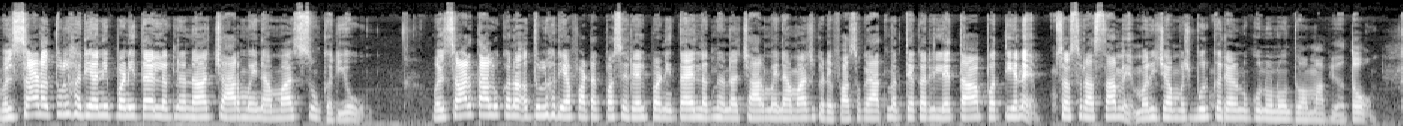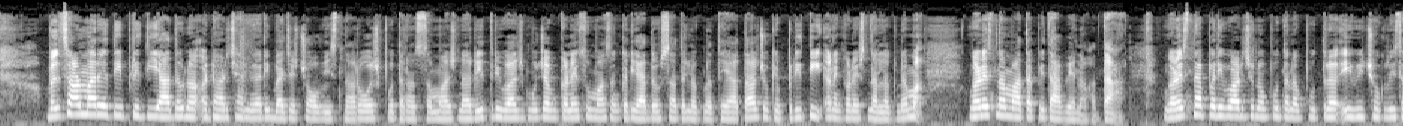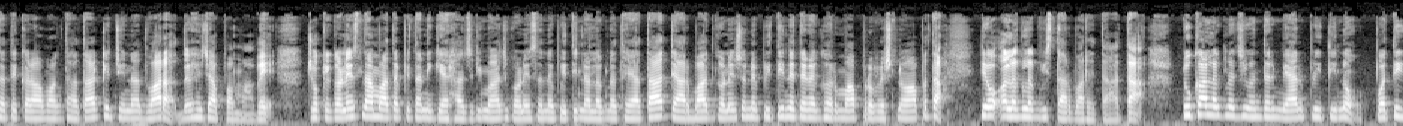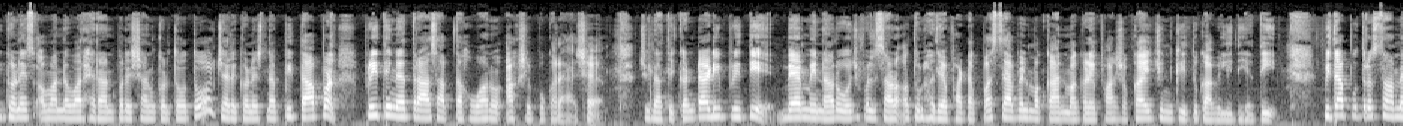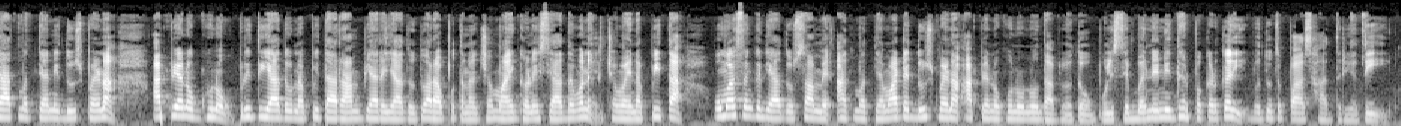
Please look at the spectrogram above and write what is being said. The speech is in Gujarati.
વલસાડ અતુલ હરિયાની પણિતાએ લગ્નના ચાર મહિનામાં જ શું કર્યું? વલસાડ તાલુકાના અતુલ હરિયા ફાટક પાસે રેલ પરિતાએ લગ્નના ચાર મહિનામાં જ ગળે ખાઈ આત્મહત્યા કરી લેતા પતિ અને સસરા સામે મરીજા મજબૂર કર્યાનો ગુનો નોંધવામાં આવ્યો હતો. વલસાડમાં રહેતી પ્રીતિ યાદવના અઢાર જાન્યુઆરી બે હજાર ચોવીસના રોજ પોતાના સમાજના રીત રિવાજ મુજબ ગણેશ ઉમાશંકર યાદવ સાથે લગ્ન થયા હતા, જોકે પ્રીતિ અને ગણેશના લગ્નમાં ગણેશના માતા પિતા આવ્યા ન હતા. ગણેશના પરિવારજનો પોતાના પુત્ર એવી છોકરી સાથે કરવા માંગતા હતા કે જેના દ્વારા દહેજ આપવામાં આવે. જોકે ગણેશના માતા પિતાની ગેરહાજરીમાં જ ગણેશ અને પ્રીતિના લગ્ન થયા હતા, ત્યારબાદ ગણેશ અને પ્રીતિને તેના ઘરમાં પ્રવેશ ન આપતા તેઓ અલગ અલગ વિસ્તારમાં રહેતા હતા. ટૂંકા લગ્ન જીવન દરમિયાન પ્રીતિનો પતિ ગણેશ અવારનવાર હેરાન પરેશાન કરતો હતો જ્યારે ગણેશના પિતા પણ પ્રીતિને ત્રાસ આપતા હોવાનો આક્ષેપો કરાયા છે. જેનાથી કંટાળી પ્રીતિએ બે મેના રોજ વલસાડ અતુલ હરિયા ફાટક પાસે આવેલ મકાનમાં ગળે ફાંસો ખાઈ જિંદગી ટૂંકાવી લીધી હતી. પિતા પુત્ર સામે આત્મહત્યાની દુષ્પ્રેરણા આપ્યાનો ગુનો પ્રીતિ યાદવના પિતા રામપ્યારે યાદવ દ્વારા પોતાના જમાઈ ગણેશ યાદવ અને જમાઈના પિતા ઉમાશંકર યાદવ સામે આત્મહત્યા માટે દુષ્પ્રેરણા આપ્યાનો ગુનો નોંધાવ્યો હતો. પોલીસે બંનેની ધરપકડ કરી વધુ તપાસ હાથ ધરી હતી.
